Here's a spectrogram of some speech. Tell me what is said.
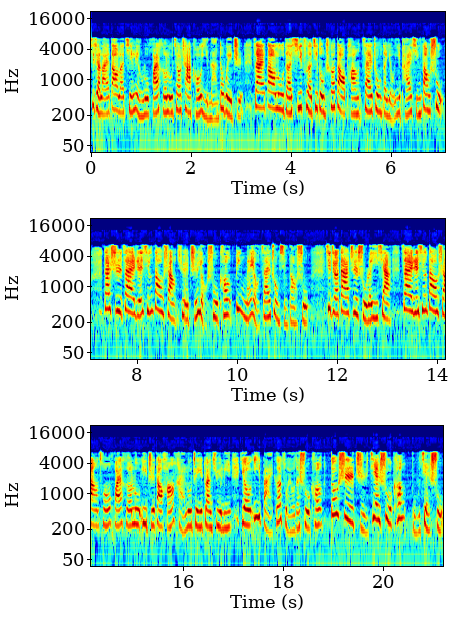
记者来到了秦岭路淮河路交叉口以南的位置，在道路的西侧机动车道旁栽种的有一排行道树，但是在人行道上却只有树坑，并没有栽种行道树。记者大致数了一下，在人行道上从淮河路一直到航海路这一段距离，有一百个左右的树坑，都是只见树坑不见树。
